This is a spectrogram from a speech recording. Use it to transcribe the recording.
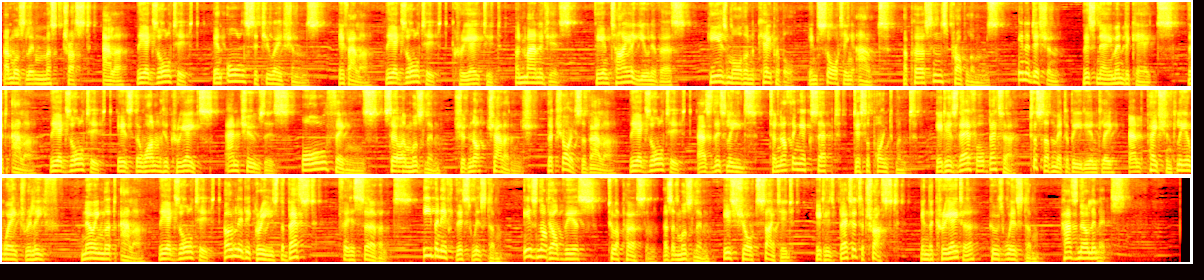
A Muslim must trust Allah, the Exalted, in all situations. If Allah, the Exalted, created and manages the entire universe, he is more than capable in sorting out a person's problems. In addition, this name indicates that Allah, the Exalted, is the one who creates and chooses all things. So a Muslim should not challenge the choice of Allah, the Exalted, as this leads to nothing except disappointment. It is therefore better to submit obediently and patiently await relief, knowing that Allah, the Exalted, only decrees the best for his servants, even if this wisdom is not obvious to a person as a Muslim is short-sighted, it is better to trust in the Creator, whose wisdom has no limits.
